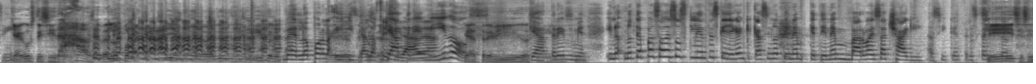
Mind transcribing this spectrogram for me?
Sí. qué agusticidad, o sea, verlo por la calle, ¿no? Y lo ves y dices, híjole. Verlo por la... Y, y Qué lo- qué agusticidad. atrevidos. Qué atrevido. Qué sí, atrevimiento. ¿Y no, no te ha pasado esos clientes que llegan que casi no tienen, que tienen barba esa chaggy? Así que tres pelitos. Sí, sí, sí,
